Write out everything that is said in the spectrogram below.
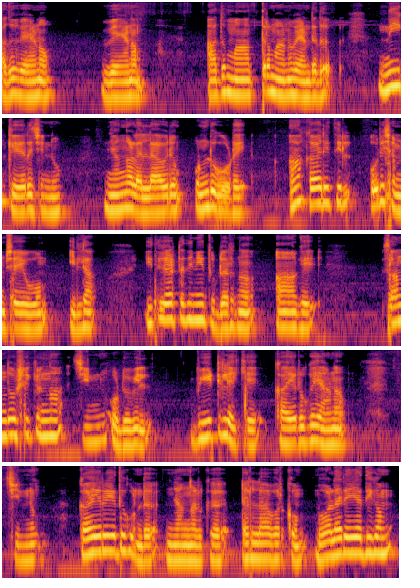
അത് വേണോ? വേണം. അത് മാത്രമാണ് വേണ്ടത്. നീ കയറി ചിന്നു. ഞങ്ങളെല്ലാവരും ഉണ്ടുകൂടെ. ആ കാര്യത്തിൽ ഒരു സംശയവും ഇല്ല. ഇത് കേട്ടതിനെ തുടർന്ന് ആകെ സന്തോഷിക്കുന്ന ചിന്നു ഒടുവിൽ വീട്ടിലേക്ക് കയറുകയാണ്. ചിന്നു കയറിയതുകൊണ്ട് ഞങ്ങൾക്ക് എല്ലാവർക്കും വളരെയധികം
